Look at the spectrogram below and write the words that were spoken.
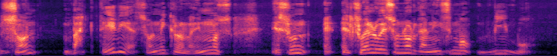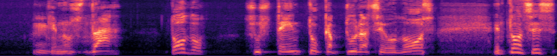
son bacterias, son microorganismos. Es un, el suelo es un organismo vivo que nos da todo, sustento, captura CO2. Entonces,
